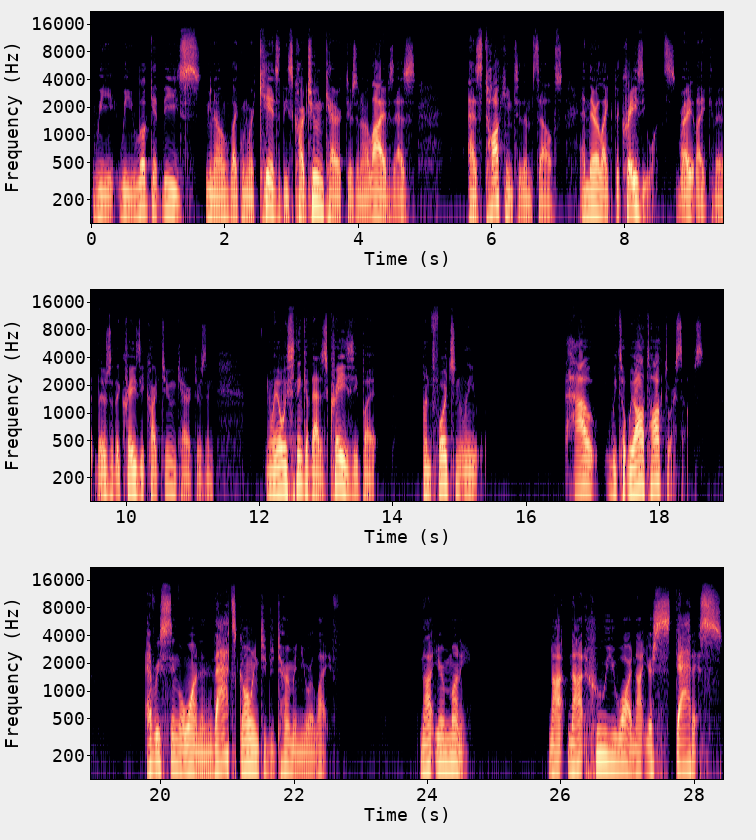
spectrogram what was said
We we look at these, you know, like when we're kids, these cartoon characters in our lives as as talking to themselves and they're like the crazy ones right? Like the, those are the crazy cartoon characters and, and we always think of that as crazy but unfortunately how we t- we all talk to ourselves. Every single one and that's going to determine your life. Not your money. Not not who you are not your status.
